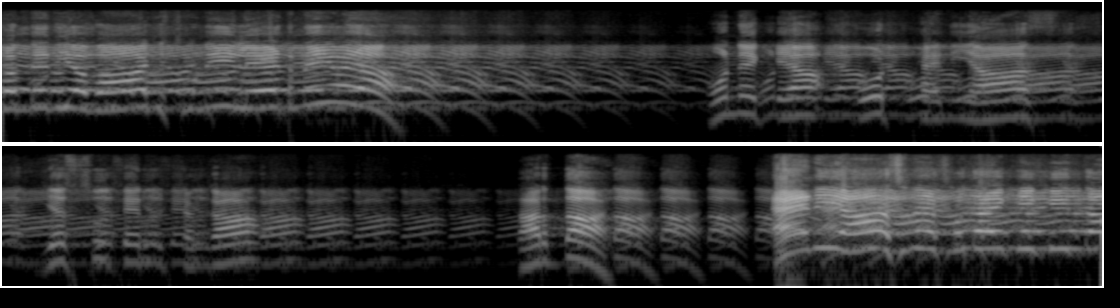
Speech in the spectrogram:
ਬੰਦੇ ਦੀ ਆਵਾਜ਼ ਸੁਣੀ, ਲੇਟ ਨਹੀਂ ਹੋਇਆ। ਉਹਨੇ ਕਿਹਾ, ਉੱਠ ਐਨੀਆਸ ਯਿਸੂ ਤੈਨੂੰ ਚੰਗਾ ਕਰਦਾ ਐਨੀਆਸ ਨੇ ਪਤਾ ਕੀ ਕੀਤਾ?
